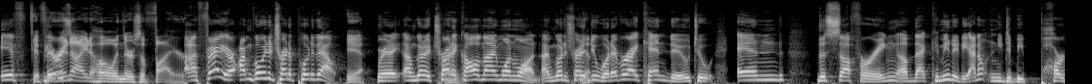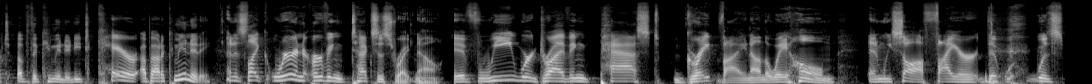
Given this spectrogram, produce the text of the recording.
if Mm-hmm. If you're in Idaho and there's a fire, a fire, I'm going to try to put it out. Yeah. right. I'm going to try to call 911. I'm going to try to do whatever I can do to end the suffering of that community. I don't need to be part of the community to care about a community. And it's like we're in Irving, Texas right now. If we were driving past Grapevine on the way home and we saw a fire that was,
